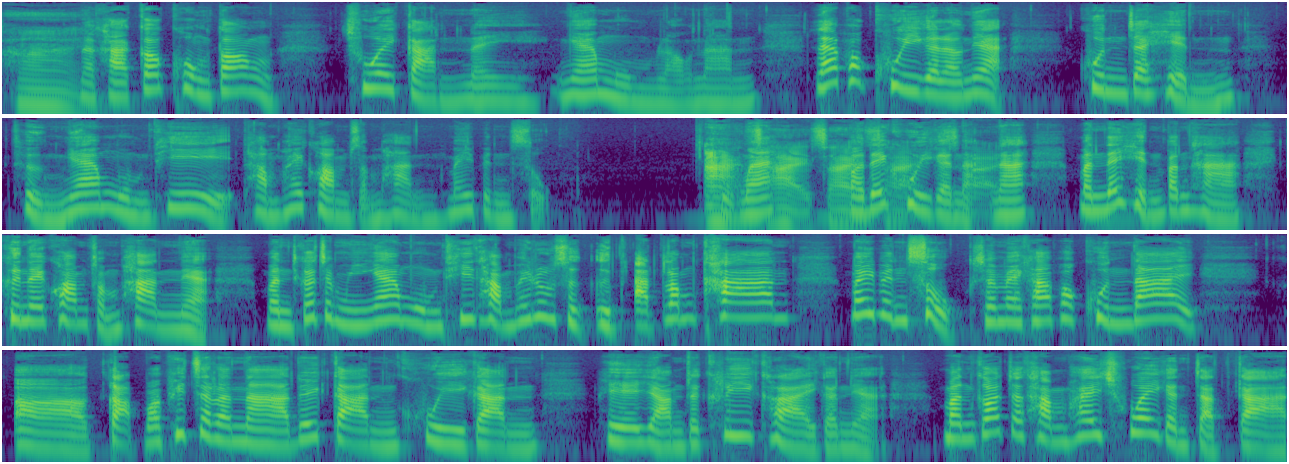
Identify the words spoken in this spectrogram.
ใช่นะคะ ก็คงต้องช่วยกันในแง่มุมเหล่านั้น และพอคุยกันแล้วเนี่ย คุณจะเห็นถึงแง่มุมที่ทำให้ความสัมพันธ์ไม่เป็นสุขอะถูกไหมใช่ใช่พอได้ใช่คุยกันอะใช่นะ มันได้เห็นปัญหา คือในความสัมพันธ์เนี่ย มันก็จะมีแง่มุมที่ทำให้รู้สึกอึดอัดลำคาญ ไม่เป็นสุขใช่ไหมคะเพราะคุณได้เอ่อกลับมาพิจารณาด้วยการคุยกัน พยายามจะคลี่คลายกันเนี่ย มันก็จะทำให้ช่วยกันจัดการ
